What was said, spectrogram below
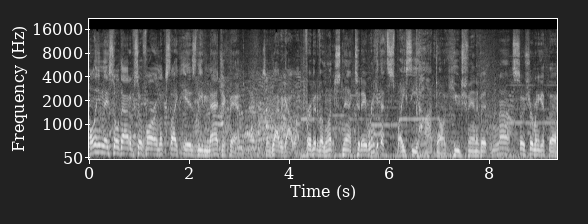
Only thing they sold out of so far looks like is the Magic Band. So I'm glad we got one. For a bit of a lunch snack today, we're gonna get that spicy hot dog. Huge fan of it. Not so sure I'm gonna get the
